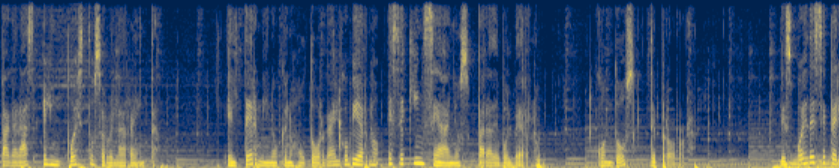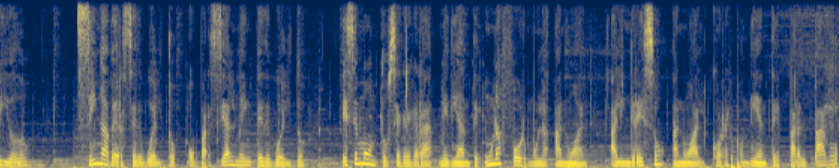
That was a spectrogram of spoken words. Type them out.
pagarás el impuesto sobre la renta. El término que nos otorga el gobierno es de 15 años para devolverlo, con dos de prórroga. Después de ese periodo, sin haberse devuelto o parcialmente devuelto, ese monto se agregará mediante una fórmula anual al ingreso anual correspondiente para el pago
